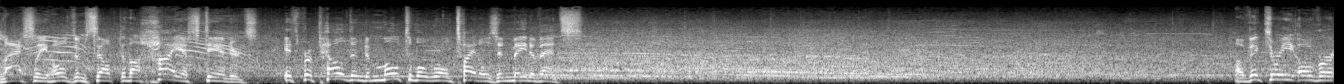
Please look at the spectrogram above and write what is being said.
Lashley holds himself to the highest standards. It's propelled him to multiple world titles and main events. A victory over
